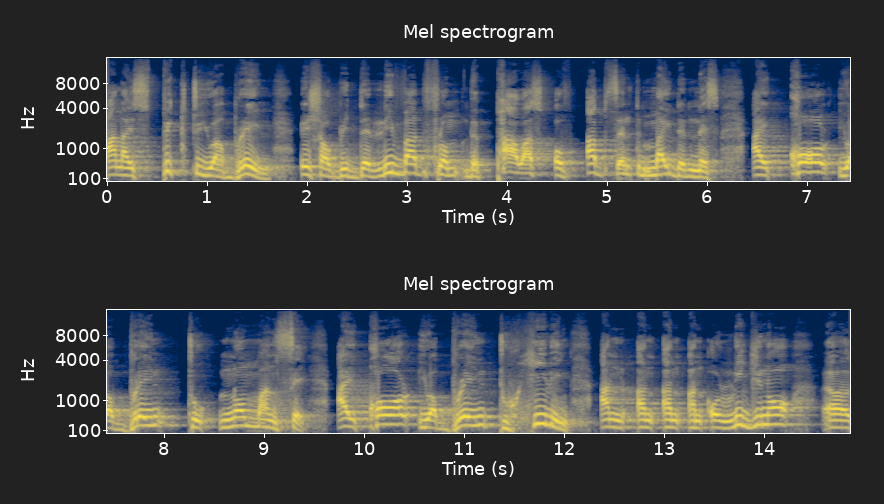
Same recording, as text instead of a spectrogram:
and I speak to your brain. It shall be delivered from the powers of absent mindedness. I call your brain to normancy. I call your brain to healing and an, an, an original uh,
